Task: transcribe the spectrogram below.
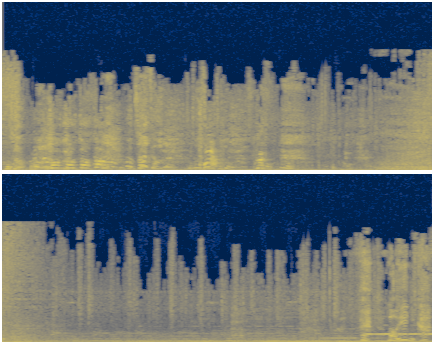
快快快，走走走走走走，快快！哎，老爷，你看，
